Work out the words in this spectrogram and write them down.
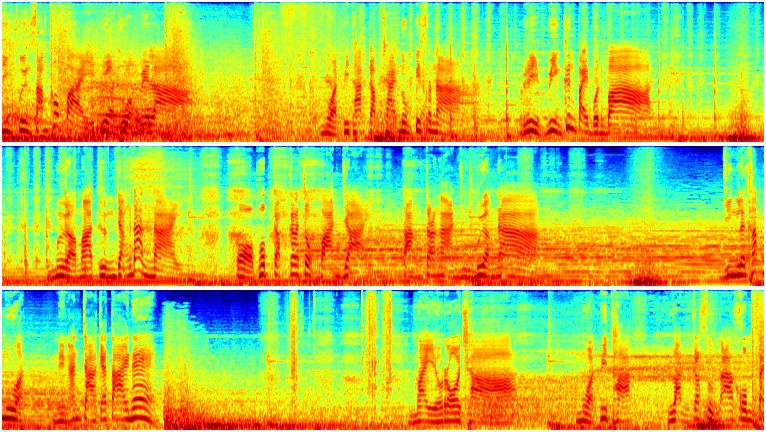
ยิงปืนซ้ำเข้าไปเพื่อทวงเวลา หมวดพิทักษ์กับชายหนุ่มปริศนา รีบวิ่งขึ้นไปบนบ้าน เมื่อมาถึงยังด้านใน ก็พบกับกระจกบานใหญ่ตั้งตระงานอยู่เบื้องหน้า ยิงเลยครับหมวด ไม่งั้นจ่าแกตายแน่ ไม่รอช้า หมวดพิทักษ์ลั่นกระสุนอาคมใส่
